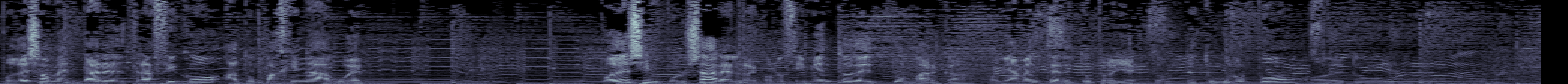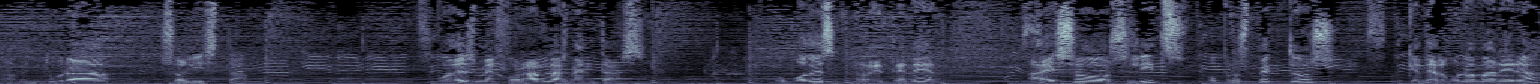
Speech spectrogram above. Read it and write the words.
puedes aumentar el tráfico a tu página web, puedes impulsar el reconocimiento de tu marca, obviamente de tu proyecto, de tu grupo o de tu aventura solista. Puedes mejorar las ventas o puedes retener a esos leads o prospectos que de alguna manera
